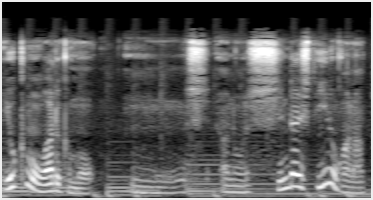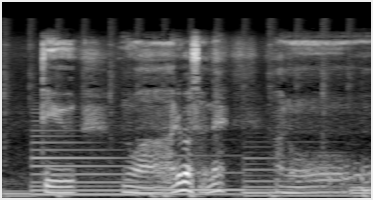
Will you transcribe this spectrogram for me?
良くも悪くも、うん、あの信頼していいのかなっていうのはありますよね。あの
